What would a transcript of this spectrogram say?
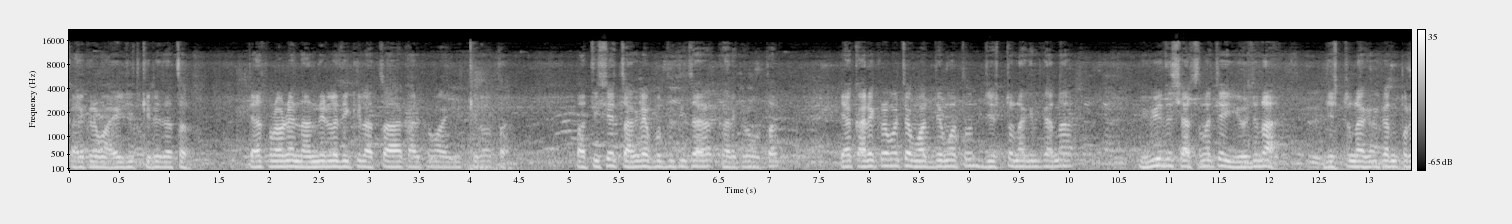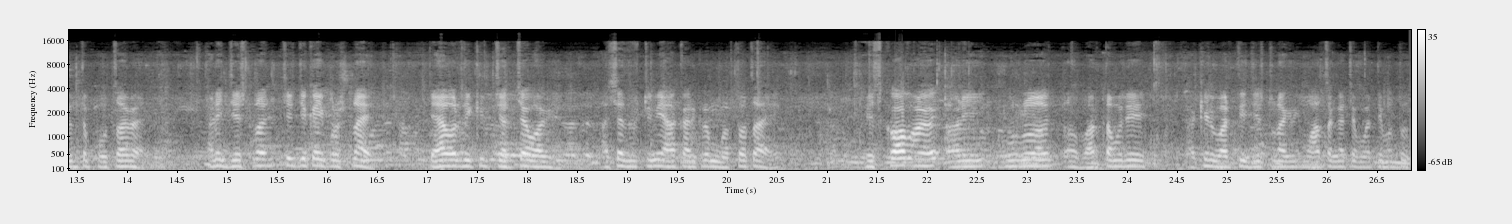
कार्यक्रम आयोजित केले जातात. त्याचप्रमाणे नांदेडला देखील आजचा हा कार्यक्रम आयोजित केला होता. अतिशय चांगल्या पद्धतीचा कार्यक्रम होता. या कार्यक्रमाच्या माध्यमातून ज्येष्ठ नागरिकांना विविध शासनाच्या योजना ज्येष्ठ नागरिकांपर्यंत पोचाव्या आणि ज्येष्ठांचे जे काही प्रश्न आहेत त्यावर देखील चर्चा व्हावी अशा दृष्टीने हा कार्यक्रम महत्त्वाचा आहे. इस्कॉम आणि पूर्ण भारतामध्ये अखिल भारतीय ज्येष्ठ नागरिक महासंघाच्या माध्यमातून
